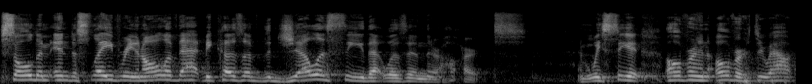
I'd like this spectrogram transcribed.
sold him into slavery and all of that because of the jealousy that was in their hearts. And we see it over and over throughout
